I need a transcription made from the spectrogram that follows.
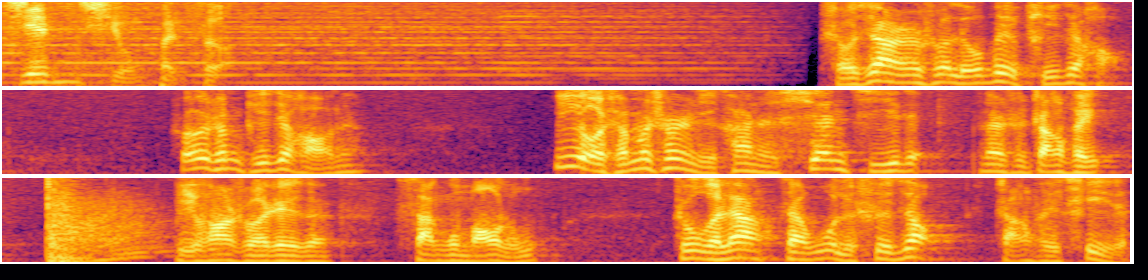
奸雄本色。首先有人说刘备脾气好，说为什么脾气好呢？一有什么事你看着先急的那是张飞。比方说这个三顾茅庐，诸葛亮在屋里睡觉，张飞气的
